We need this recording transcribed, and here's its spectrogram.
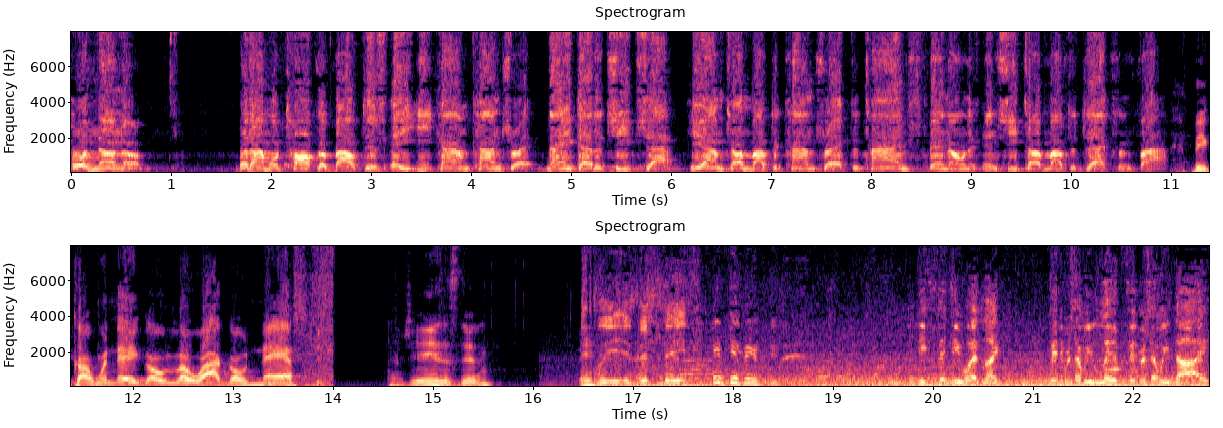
or none of them. But I'm gonna talk about this AECOM contract. Now, ain't that a cheap shot? Here, I'm talking about the contract, the time spent on it, and she talking about the Jackson 5. Because when they go low, I go nasty. Oh, Jesus, dude. Is this safe? 50 50. 50 50 what? Like 50% we live, 50% we die?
